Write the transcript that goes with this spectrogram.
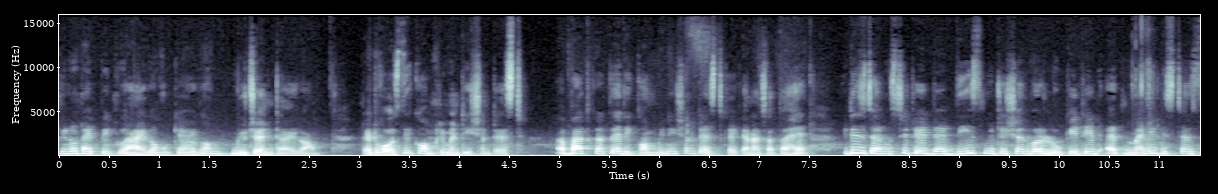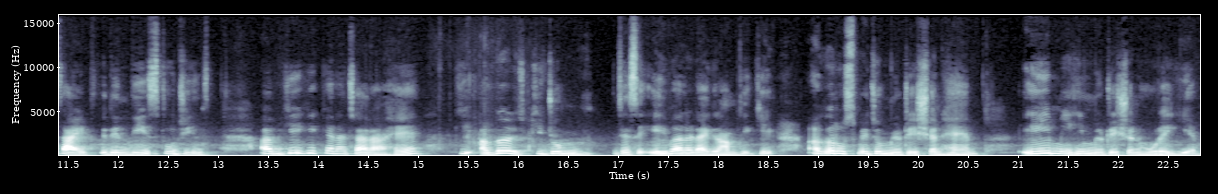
फिनोटाइपिक आएगा, वो क्या होगा म्यूटेंट आएगा। That was the complementation test अब बात करते हैं रिकॉम्बिनेशन टेस्ट क्या कहना चाहता है। It is demonstrated that these mutation were located at many distance site within these two genes अब ये ये कहना चाह रहा है कि अगर, कि जो जैसे ए वाला डायग्राम देखिए, अगर उसमें जो म्यूटेशन है ए में ही म्यूटेशन हो रही है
